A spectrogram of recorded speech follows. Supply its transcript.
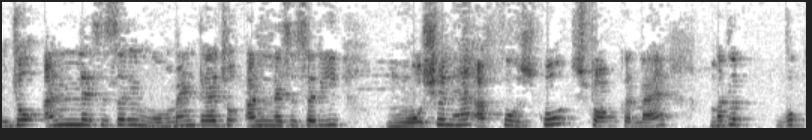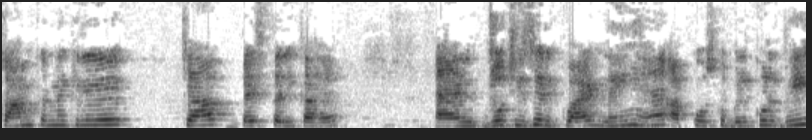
जो अननेसेसरी मूवमेंट है, जो अननेसेसरी मोशन है, आपको उसको स्टॉप करना है। मतलब वो काम करने के लिए क्या बेस्ट तरीका है? एंड जो चीज़ें रिक्वायर्ड नहीं है, आपको उसको बिल्कुल भी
